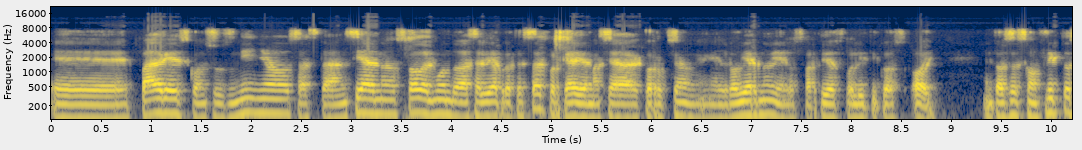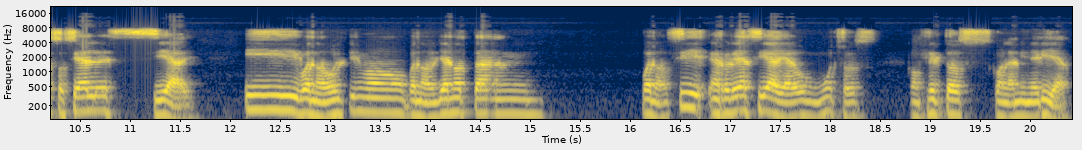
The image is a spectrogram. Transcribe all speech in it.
eh, padres con sus niños, hasta ancianos, todo el mundo ha salido a protestar porque hay demasiada corrupción en el gobierno y en los partidos políticos hoy. Entonces conflictos sociales sí hay. Y bueno, último, bueno, ya no tan, bueno, sí, en realidad sí hay aún muchos conflictos con la minería.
